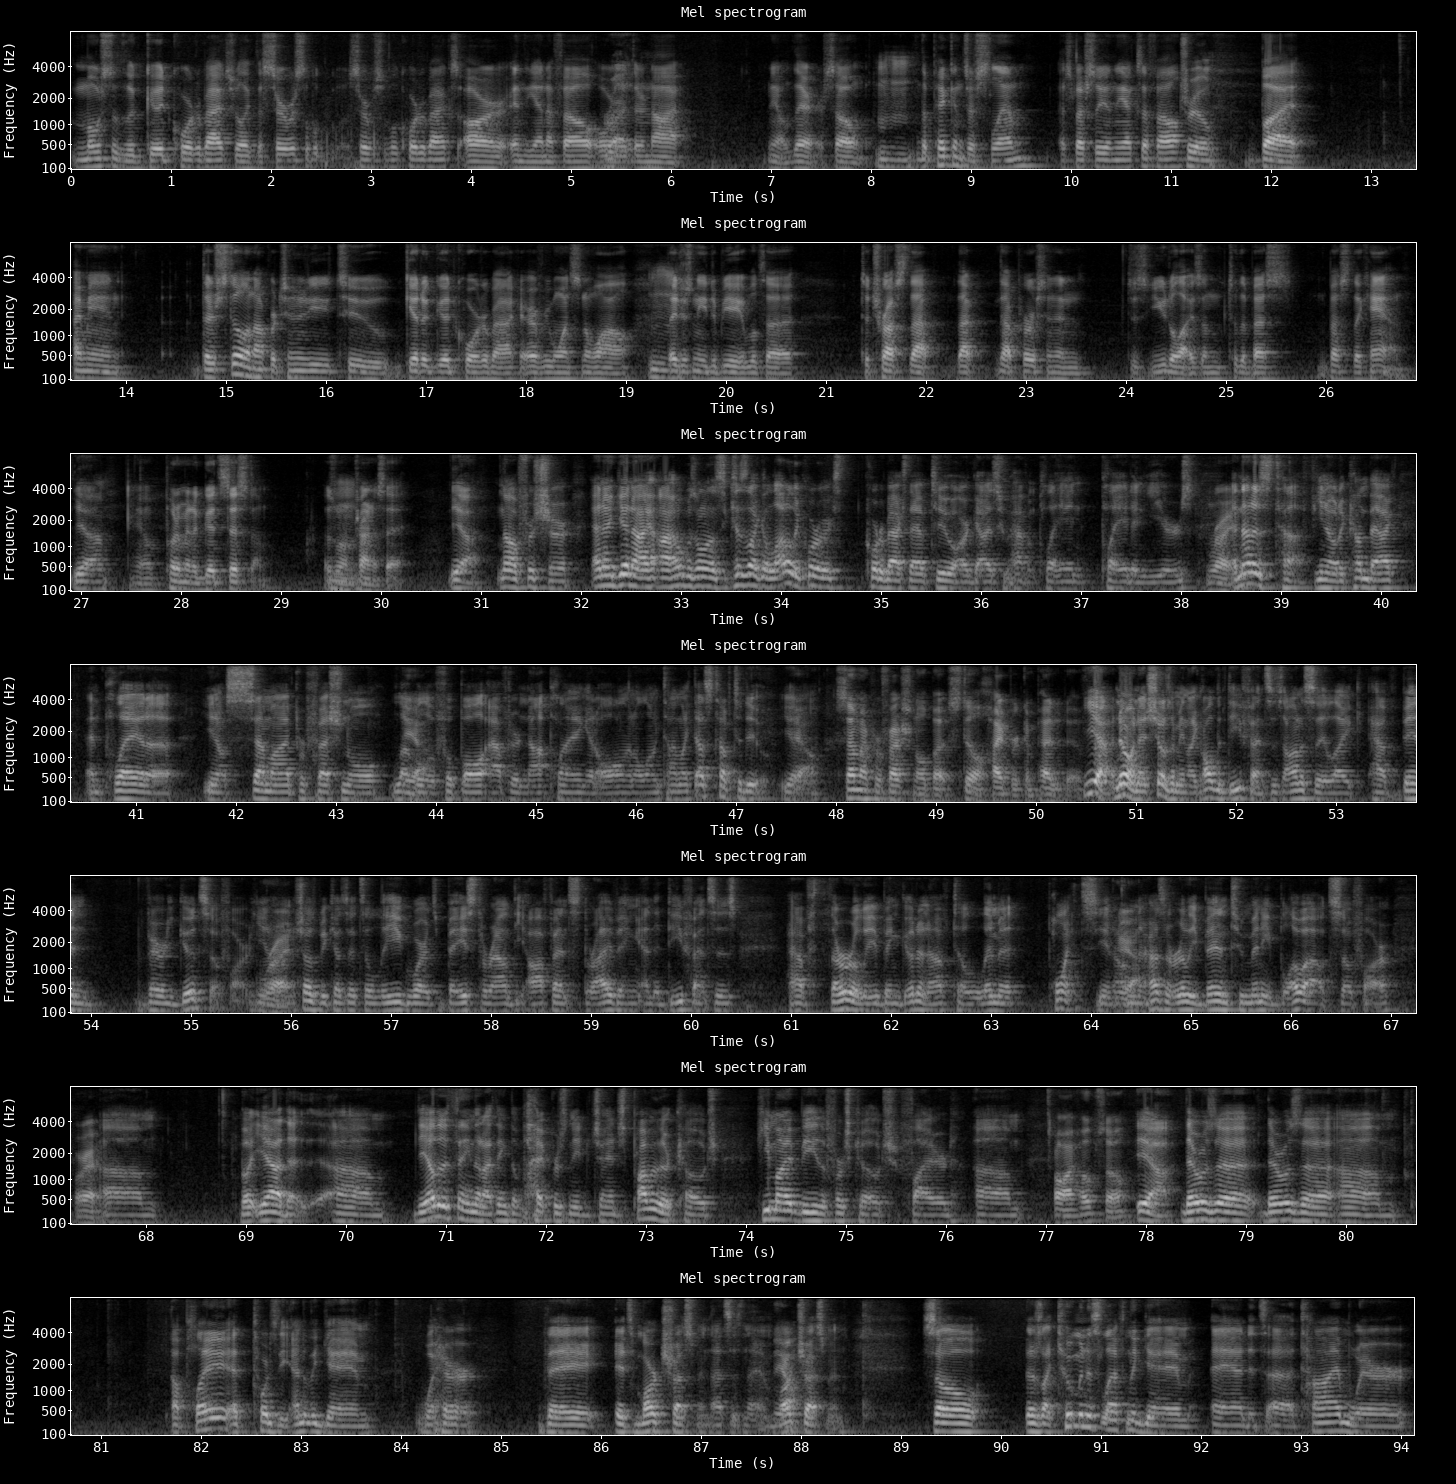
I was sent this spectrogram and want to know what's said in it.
most of the good quarterbacks or like the serviceable serviceable quarterbacks are in the NFL or Right. they're not, you know, there. So Mm-hmm. the pickings are slim, especially in the XFL. True. But I mean, there's still an opportunity to get a good quarterback every once in a while. Mhm. They just need to be able to to trust that that that person and just utilize them to the best best they can. Yeah. You know, put them in a good system. Is what I'm Mhm. trying to say. Yeah, no, for sure. And again, I, I hope it's one of those because like a lot of the quarterbacks quarterbacks they have too are guys who haven't played played in years, Right. and that is tough. You know, to come back and play at a you know semi professional level Yeah. of football after not playing at all in a long time, like that's tough to do. You know. Semi professional but still hyper competitive. Yeah, no, and it shows. I mean, like all the defenses, honestly, like have been very good so far. You know, Right. it shows because it's a league where it's based around the offense thriving, and the defenses have thoroughly been good enough to limit points. You know, Yeah. and there hasn't really been too many blowouts so far. Right. Um, but yeah, the um, the other thing that I think the Vipers need to change is probably their coach. He might be the first coach fired. Um, oh, I hope so. yeah, there was a there was a um, a play at towards the end of the game where they it's Marc Trestman, that's his name, Yeah. Marc Trestman. So there's like two minutes left in the game, and it's a time where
